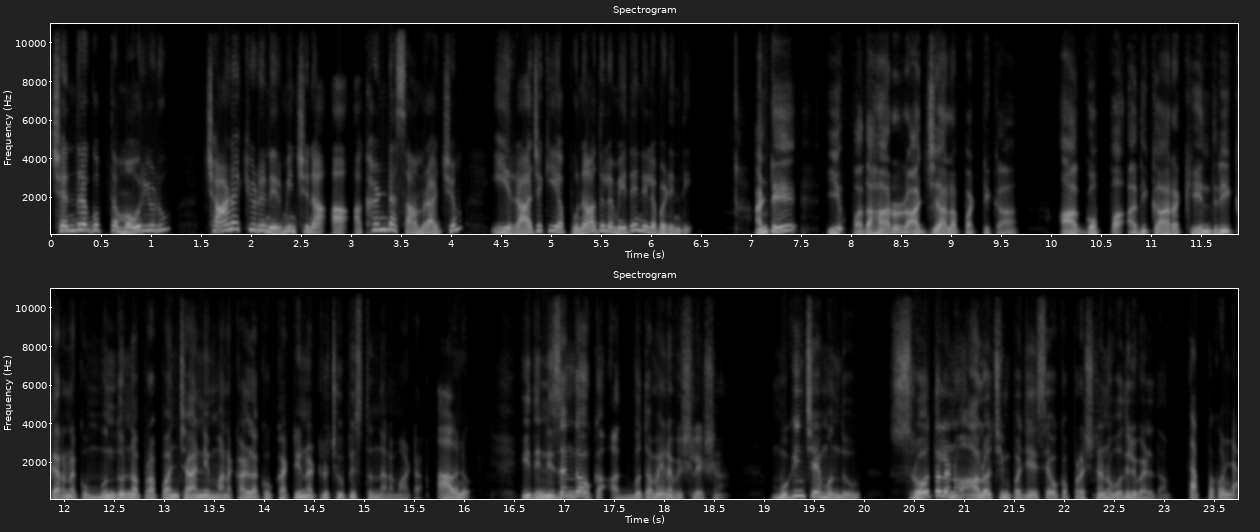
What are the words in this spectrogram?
చంద్రగుప్త మౌర్యుడు చాణక్యుడు నిర్మించిన ఆ అఖండ సామ్రాజ్యం ఈ రాజకీయ పునాదుల మీదే నిలబడింది. అంటే ఈ పదహారు రాజ్యాల పట్టిక ఆ గొప్ప అధికార కేంద్రీకరణకు ముందున్న ప్రపంచాన్ని మన కళ్ళకు కట్టినట్లు చూపిస్తుందన్నమాట. అవును. ఇది నిజంగా ఒక అద్భుతమైన విశ్లేషణ. ముగించే ముందు శ్రోతలను ఆలోచింపజేసే ఒక ప్రశ్నను వదిలివెళ్దాం. తప్పకుండా.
